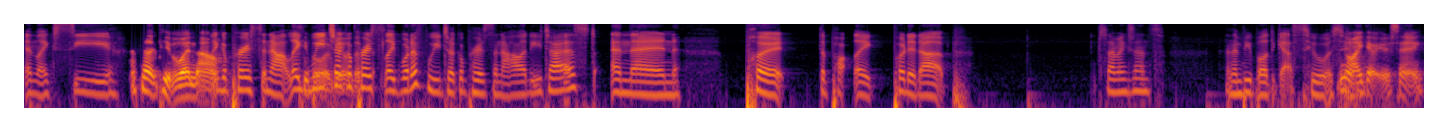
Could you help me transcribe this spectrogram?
And like see I feel like people would know. like a personality like People we took a person like what if we took a personality test and then put the po- like put it up does that make sense and then people had to guess who was. No. I get what you're saying.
